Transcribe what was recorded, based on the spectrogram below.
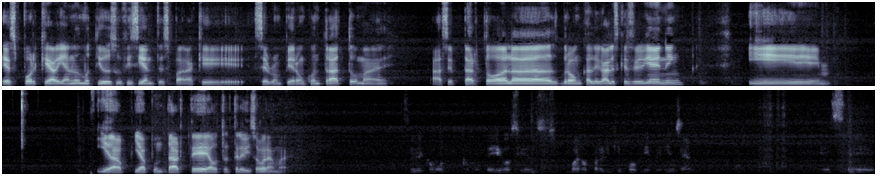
es porque habían los motivos suficientes para que se rompiera un contrato, mae, aceptar todas las broncas legales que se vienen y, y, a- y apuntarte a otra televisora, mae. Sí, como, como te digo, si es bueno para el equipo, bienvenido sea. Este,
